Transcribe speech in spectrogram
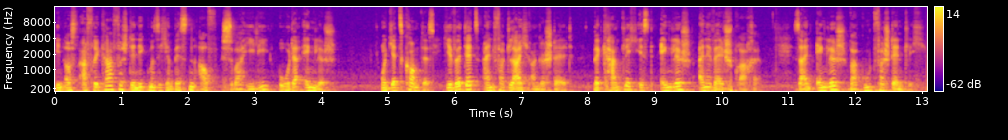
in Ostafrika verständigt man sich am besten auf Swahili oder Englisch. Und jetzt kommt es. Hier wird jetzt ein Vergleich angestellt. Bekanntlich ist Englisch eine Weltsprache. Sein Englisch war gut verständlich.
